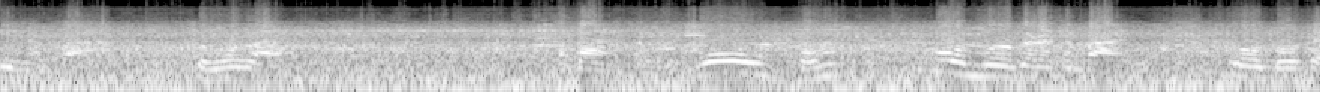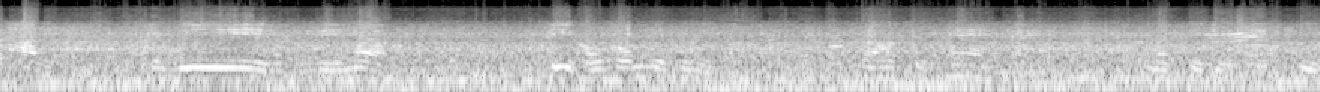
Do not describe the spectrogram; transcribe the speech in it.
ที่ลำบากสมมติว่าชาวบ้านเขาโอ้ผมร่วมมือกับรัฐบาลร่วมมือกับท่านดีดีมากที่ของผมเป็นที่เราจะแก้ไขมันจะอยู่ในที่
